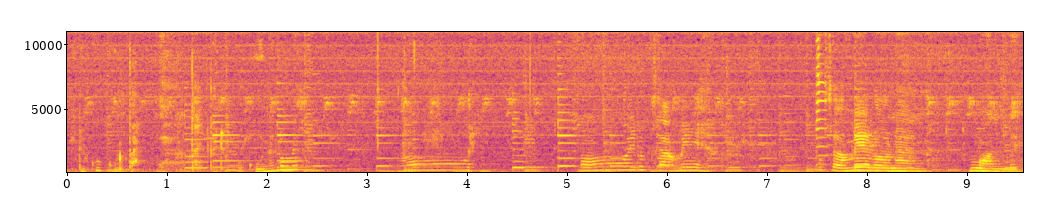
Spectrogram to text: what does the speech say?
ไปดูกุ๊กกูไปเออไปไปดูกุ๊กกูนะลูกนะโอ้ยโอ้ยลูกสาวแม่ ลูกสาวแม่รอนานงอนเลย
